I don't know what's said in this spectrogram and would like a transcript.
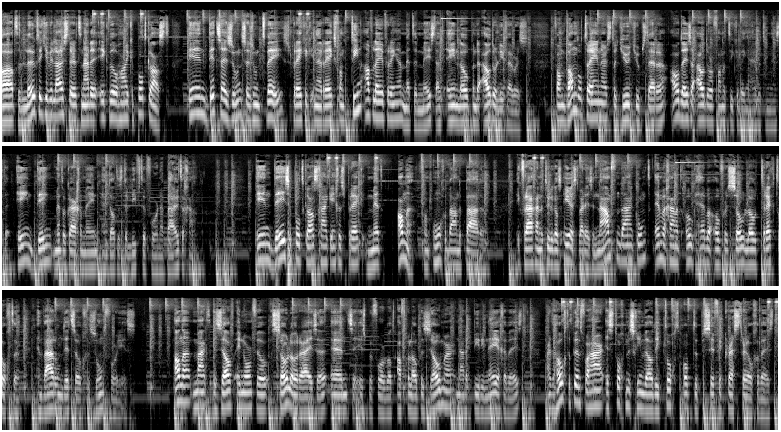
Wat leuk dat je weer luistert naar de Ik Wil Hiken podcast. In dit seizoen, seizoen 2, spreek ik in een reeks van 10 afleveringen met de meest uiteenlopende outdoorliefhebbers. Van wandeltrainers tot YouTube-sterren, al deze outdoor-fanatiekelingen hebben tenminste één ding met elkaar gemeen en dat is de liefde voor naar buiten gaan. In deze podcast ga ik in gesprek met Anne van Ongebaande Paden. Ik vraag haar natuurlijk als eerst waar deze naam vandaan komt en we gaan het ook hebben over solo trektochten en waarom dit zo gezond voor je is. Anne maakt zelf enorm veel solo reizen en ze is bijvoorbeeld afgelopen zomer naar de Pyreneeën geweest. Maar het hoogtepunt voor haar is toch misschien wel die tocht op de Pacific Crest Trail geweest.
